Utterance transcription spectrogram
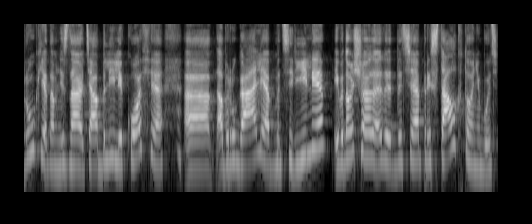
рук, я там, не знаю, тебя облили кофе, э, обругали, обматерили, и потом еще э, до тебя пристал кто-нибудь,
